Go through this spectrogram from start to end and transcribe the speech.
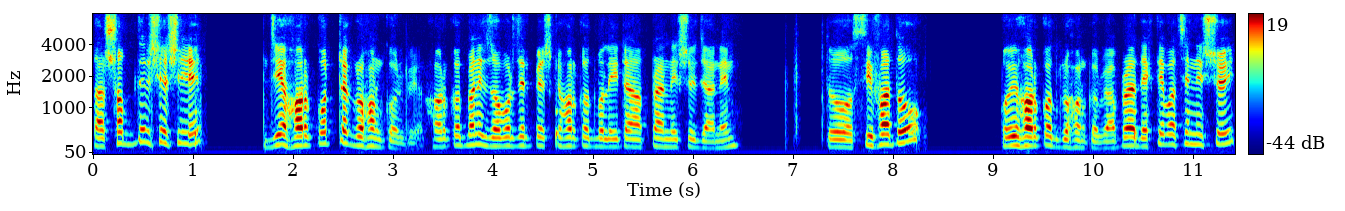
তার শব্দের শেষে যে হরকতটা গ্রহণ করবে, হরকত মানে জবরজের পেশকে হরকত বলে, এটা আপনারা নিশ্চয়ই জানেন। তো সিফাতও ওই হরকত গ্রহণ করবে। আপনারা দেখতে পাচ্ছেন নিশ্চয়ই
